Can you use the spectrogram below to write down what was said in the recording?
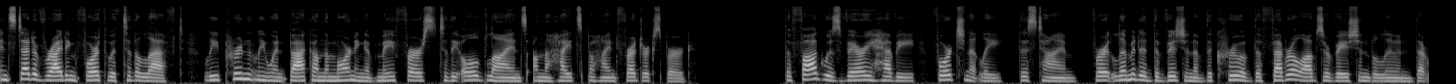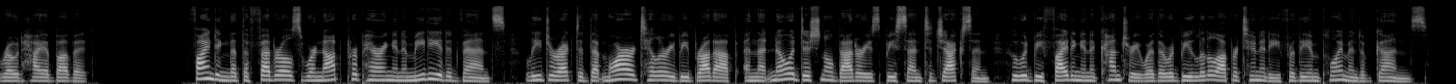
Instead of riding forthwith to the left, Lee prudently went back on the morning of May 1 to the old lines on the heights behind Fredericksburg. The fog was very heavy, fortunately, this time, for it limited the vision of the crew of the Federal observation balloon that rode high above it. Finding that the Federals were not preparing an immediate advance, Lee directed that more artillery be brought up and that no additional batteries be sent to Jackson, who would be fighting in a country where there would be little opportunity for the employment of guns.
